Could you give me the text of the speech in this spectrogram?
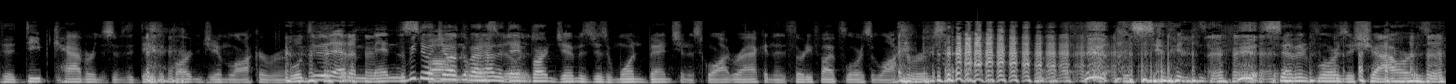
the deep caverns of the David Barton gym locker room. we'll do it at a men's. Did we do a joke about how West the David Barton gym is just one bench and a squat rack and then 35 floors of locker rooms? Seven, seven floors of showers. And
